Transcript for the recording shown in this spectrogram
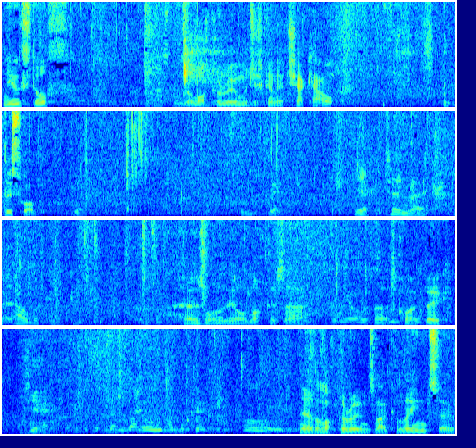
new stuff. The locker room we're just going to check out. This one. Yeah. Yeah, turn right, Albuquerque. There's one of the old lockers there. That's quite big. Yeah. Turn right, Albuquerque. Yeah, the locker room's like a lean-to.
